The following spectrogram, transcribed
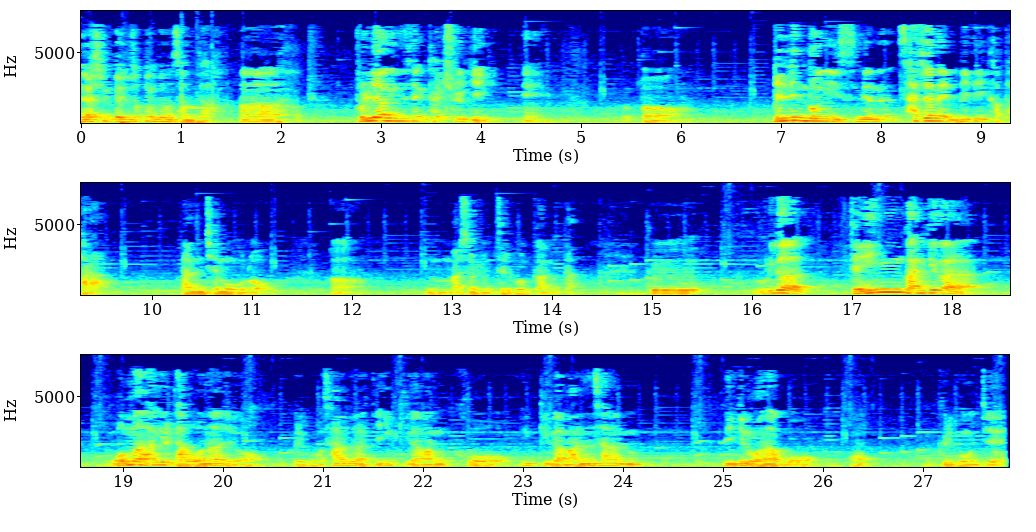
안녕하십니까 윤석근 변호사입니다. 아, 불량 인생 탈출기. 예. 어, 빌린 돈이 있으면 사전에 미리 갚아라. 라는 제목으로 어, 음, 말씀을 좀 드려볼까 합니다. 그 우리가 대인 관계가 원만하기를 다 원하죠. 그리고 사람들한테 인기가 많고 인기가 많은 사람이길 원하고 어? 그리고 이제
